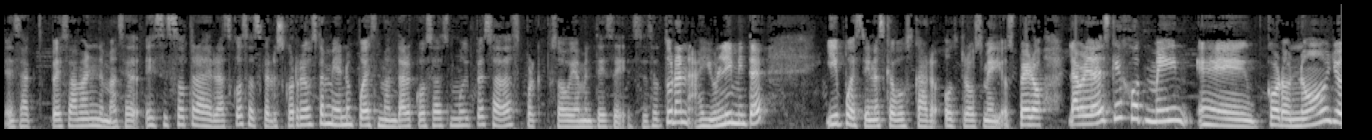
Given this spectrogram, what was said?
Exacto, pesaban demasiado. Esa es otra de las cosas, que los correos también no puedes mandar cosas muy pesadas porque pues obviamente se, se saturan, hay un límite y pues tienes que buscar otros medios. Pero la verdad es que Hotmail eh, coronó, yo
